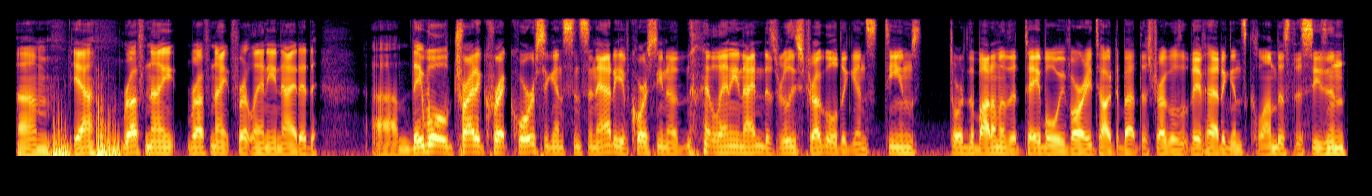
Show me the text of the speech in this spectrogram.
um, yeah, rough night, rough night for Atlanta United. Um, they will try to correct course against Cincinnati. Of course, you know Atlanta United has really struggled against teams toward the bottom of the table. We've already talked about the struggles that they've had against Columbus this season.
